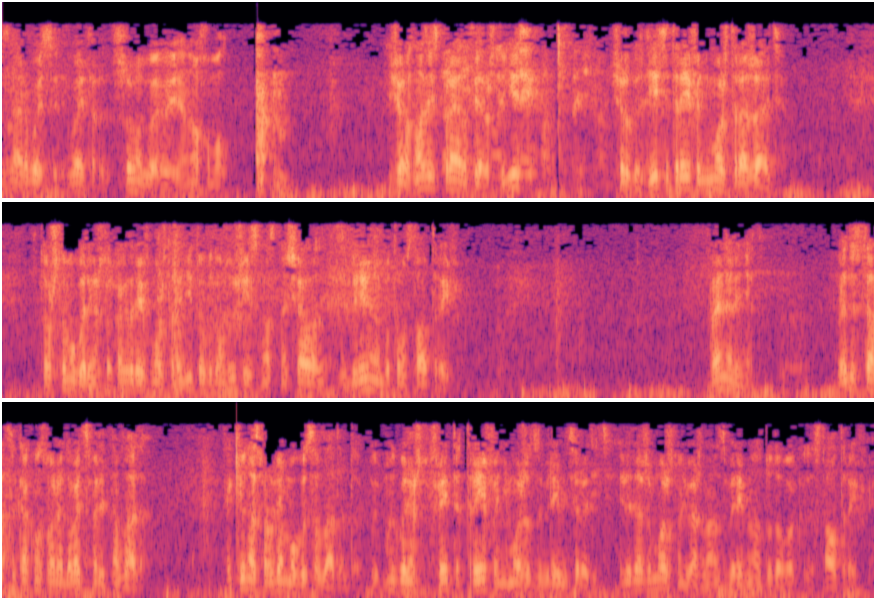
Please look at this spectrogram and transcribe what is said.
знаю, работает. Вайтер, что мы говорим? Нохамол. Еще раз, у нас есть правило первое, что есть... Еще раз говорю, если трейфа не может рожать, то что мы говорим, что как трейф может родить, только в том случае, если она сначала забеременела, потом стала трейф. Правильно или нет? В этой ситуации, как мы смотрим, давайте смотреть на Влада. Какие у нас проблемы могут со Владом? Мы говорим, что Фрейта, трейфа не может забеременеть и родить. Или даже может, но не важно, она забеременела до того, как стала трейфой.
